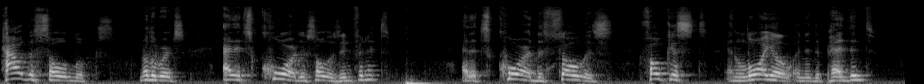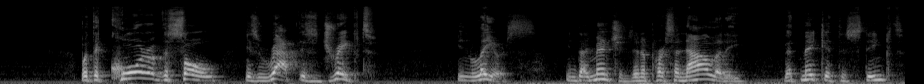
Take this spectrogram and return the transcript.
how the soul looks. In other words, at its core, the soul is infinite. At its core, the soul is focused and loyal and independent. But the core of the soul is wrapped, is draped in layers, in dimensions, in a personality that make it distinct.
